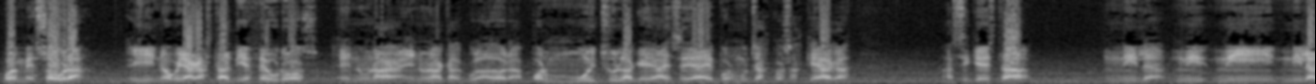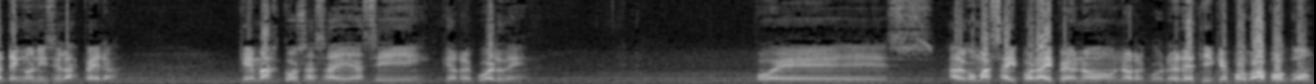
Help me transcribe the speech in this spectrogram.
pues me sobra y no voy a gastar 10 euros en una, en una calculadora, por muy chula que sea y por muchas cosas que haga. Así que esta ni la, ni, ni, la tengo ni se la espera. ¿Qué más cosas hay así que recuerde? Pues algo más hay por ahí, pero no, no recuerdo. Es decir, que poco a poco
